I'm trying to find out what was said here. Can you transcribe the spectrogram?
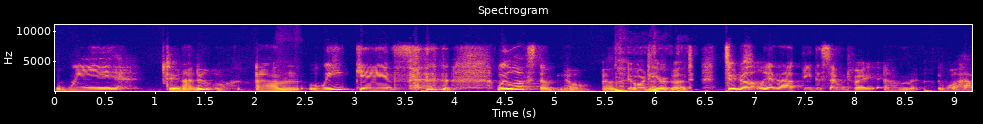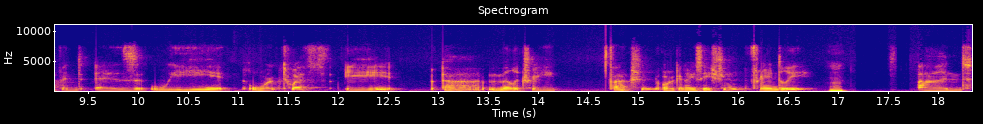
we do not know. Um, we gave, we lost them. No, oh, oh dear God. Do not let that be the soundbite. Um, what happened is we worked with a uh, military faction organization, friendly, mm. and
